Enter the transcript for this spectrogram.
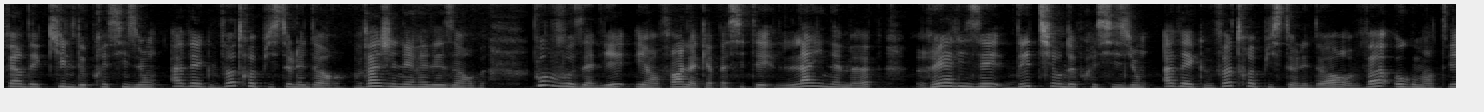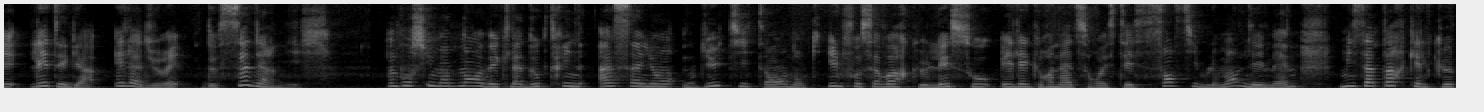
faire des kills de précision avec votre pistolet d'or, va générer des orbes pour vos alliés. Et enfin, la capacité Line Em Up, réaliser des tirs de précision avec votre pistolet d'or, va augmenter les dégâts et la durée de ce dernier. On poursuit maintenant avec la doctrine assaillant du titan. Donc il faut savoir que les sauts et les grenades sont restés sensiblement les mêmes, mis à part quelques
